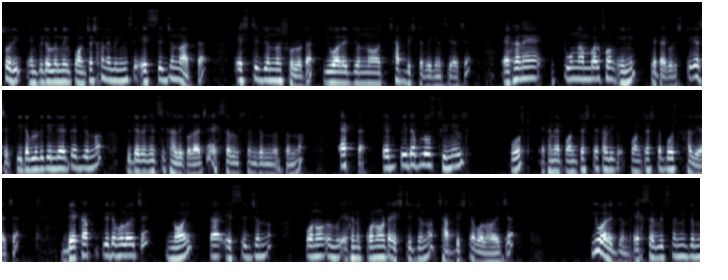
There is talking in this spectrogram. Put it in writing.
সরি এমপিডাব্লিউ মেল পঞ্চাশখানা ভ্যাকেন্সি এসসির জন্য আটটা এসটির জন্য ষোলোটা ইউআরের জন্য ছাব্বিশটা ভ্যাকেন্সি আছে। এখানে two number form any categories ঠিক আছে? পিডাব্লিউডি ক্যান্ডিডেটের জন্য দুইটা ভ্যাকেন্সি খালি করা আছে এক্স সার্ভিসের জন্য জন্য। একটা এমপিডাব্লিউ ফিমেল পোস্ট, এখানে পঞ্চাশটা খালি, পঞ্চাশটা পোস্ট খালি আছে। ব্যাকআপ যেটা বলা হয়েছে, নয়টা এসসির জন্য, পনেরো, এখানে পনেরোটা এসটির জন্য, ছাব্বিশটা বলা হয়েছে। ইউআরের জন্য এক্স সার্ভিসম্যানের জন্য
